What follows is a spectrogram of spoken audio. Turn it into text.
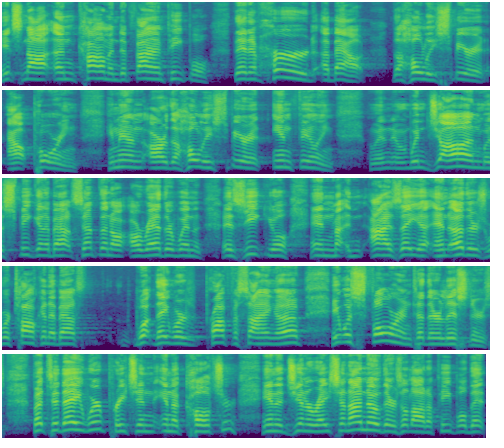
it's not uncommon to find people that have heard about the Holy Spirit outpouring. Amen. Or the Holy Spirit infilling. When, when John was speaking about something, or, or rather when Ezekiel and Isaiah and others were talking about what they were prophesying of, it was foreign to their listeners. But today we're preaching in a culture, in a generation. I know there's a lot of people that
